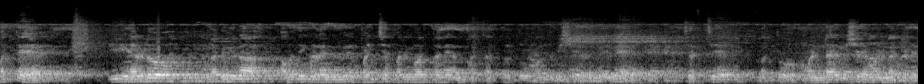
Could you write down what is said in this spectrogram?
ಮತ್ತೆ ಈ ಎರಡು ನಡುವಿನ ಅವಧಿಗಳೇನಿವೆ ಪಂಚ ಪರಿವರ್ತನೆ ಅಂತಕ್ಕಂಥದ್ದು ಒಂದು ವಿಷಯದ ಮೇಲೆ ಚರ್ಚೆ ಮತ್ತು ಮಂಡ ವಿಷಯ ಮಂಡನೆ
